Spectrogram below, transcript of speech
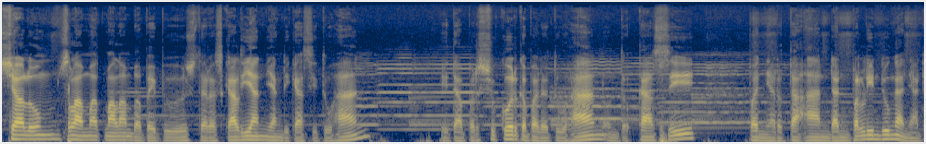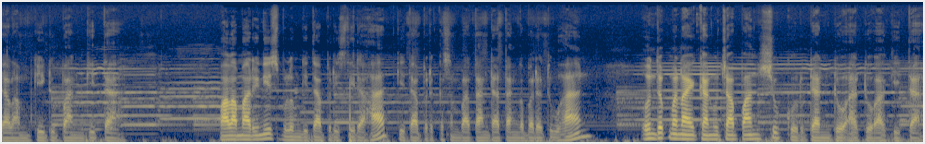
Shalom, selamat malam Bapak Ibu saudara sekalian yang dikasih Tuhan. Kita bersyukur kepada Tuhan untuk kasih, penyertaan, dan perlindungannya dalam kehidupan kita. Malam hari ini sebelum kita beristirahat, kita berkesempatan datang kepada Tuhan untuk menaikkan ucapan syukur dan doa-doa kita.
